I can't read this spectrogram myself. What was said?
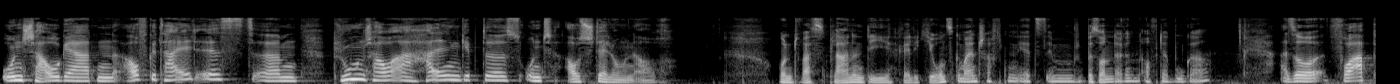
und Schaugärten aufgeteilt ist. Ähm, Blumenschauerhallen gibt es und Ausstellungen auch. Und was planen die Religionsgemeinschaften jetzt im Besonderen auf der Buga? Also vorab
